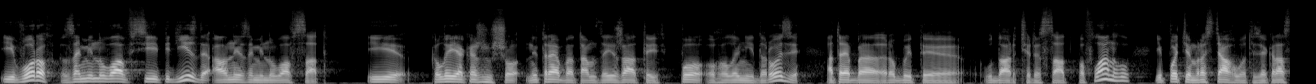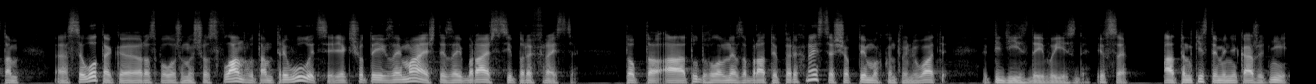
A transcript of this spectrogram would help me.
І ворог замінував всі під'їзди, а не замінував сад. І коли я кажу, що не треба там заїжджати по головній дорозі, а треба робити удар через сад по флангу і потім розтягуватись якраз там е, село так е, розположено, що з флангу там три вулиці. Якщо ти їх займаєш, ти забираєш всі перехрестя. Тобто, а тут головне забрати перехрестя, щоб ти мог контролювати під'їзди і виїзди, і все. А танкісти мені кажуть, ні,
